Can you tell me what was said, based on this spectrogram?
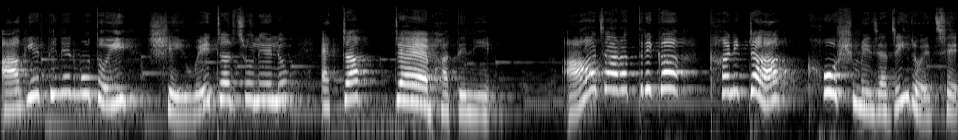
আগের দিনের মতোই সেই ওয়েটার চলে এলো একটা ট্যাব হাতে নিয়ে। আজ আরাত্রিকা খানিকটা খোশ মেজাজেই রয়েছে।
